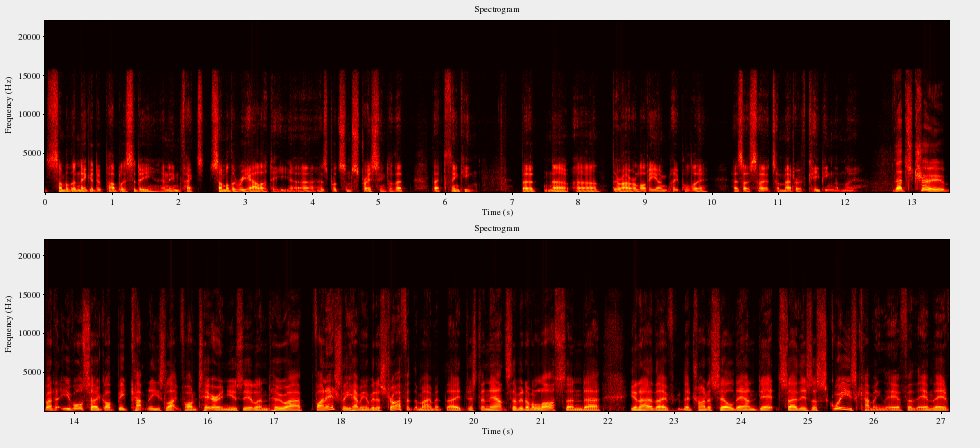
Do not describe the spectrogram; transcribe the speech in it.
some of the negative publicity and, in fact, some of the reality uh, has put some stress into that, that thinking. But no, uh, there are a lot of young people there. As I say, it's a matter of keeping them there. That's true, but you've also got big companies like Fonterra in New Zealand who are financially having a bit of strife at the moment. They just announced a bit of a loss, and uh, you know they've they're trying to sell down debt. So there's a squeeze coming there for them. They're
